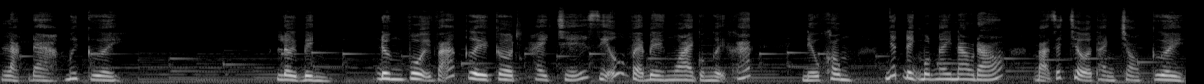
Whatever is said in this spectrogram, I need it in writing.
lạc đà mới cười. Lời bình, đừng vội vã cười cợt hay chế giễu vẻ bề ngoài của người khác. Nếu không, nhất định một ngày nào đó bạn sẽ trở thành trò cười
